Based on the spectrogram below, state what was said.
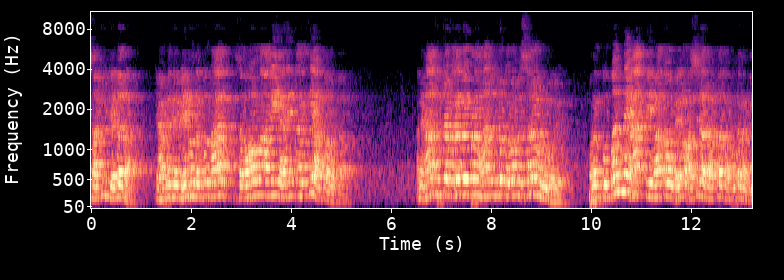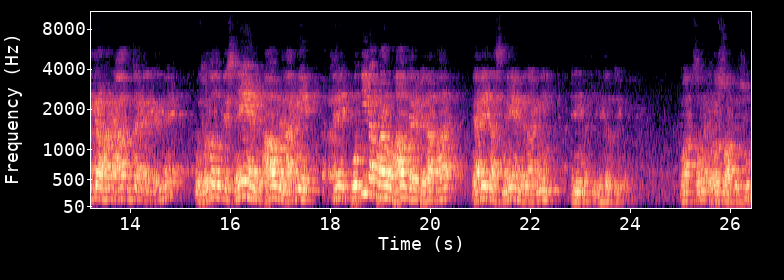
સાચું કહેતા હતા કે આપણે બહેનો લગભગ બહાર સભાઓમાં આવી આ રીતના નથી આવતા હોતા. અને હાથ ઊંચો કરે તો પણ હાથ ઊંચો કરવામાં શરમ અનુભવ્યો પરંતુ બંને હાથથી માતાઓ, બહેનો આશીર્વાદ આપતા હતા પોતાના દીકરા માટે હાથ ઊંચા કરી કરીને. હું જોતો હતો કે સ્નેહ અને ભાવ ને લાગણી અને પોતીકાપણાનો ભાવ જ્યારે પેદા થાય, ત્યારે જ આ સ્નેહ અને લાગણી એની અંદરથી નીકળતી હોય હું આપ સૌને ભરોસો આપું છું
